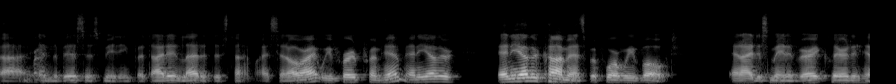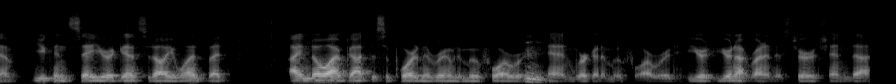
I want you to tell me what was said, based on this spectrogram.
uh, Right. in the business meeting. But I didn't let it this time. I said, "All right, we've heard from him. Any other any other comments before we vote?" And I just made it very clear to him. You can say you're against it all you want, but I know I've got the support in the room to move forward, Mm. and we're going to move forward. You're you're not running this church, and uh,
